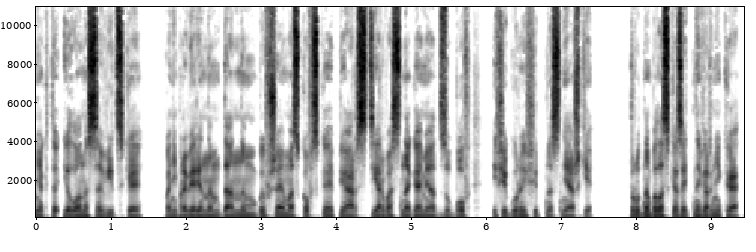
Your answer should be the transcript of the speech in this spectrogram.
некто Илона Савицкая, по непроверенным данным, бывшая московская пиар-стерва с ногами от зубов и фигурой фитнес-няшки. Трудно было сказать наверняка,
